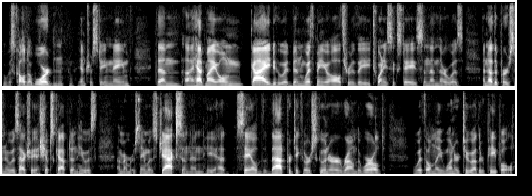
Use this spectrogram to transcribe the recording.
who was called a warden, interesting name. Then I had my own guide who had been with me all through the 26 days, and then there was another person who was actually a ship's captain. He was I remember his name was Jackson, and he had sailed that particular schooner around the world with only one or two other people.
